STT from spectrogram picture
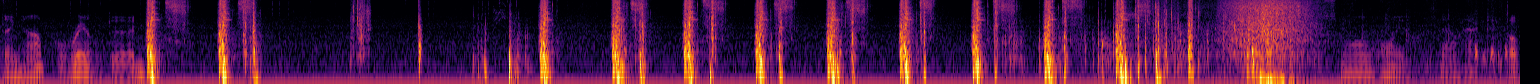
Thing up real good. Small oil now active. Okay.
